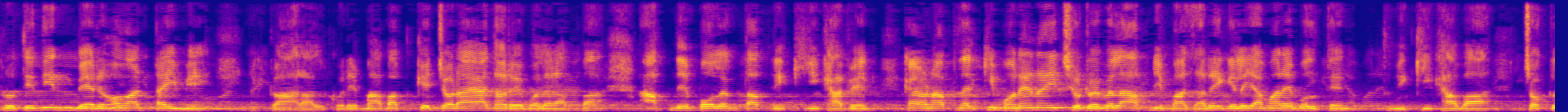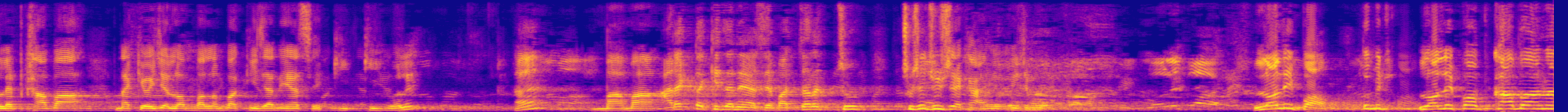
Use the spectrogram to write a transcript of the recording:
প্রতিদিন বের হওয়ার টাইমে একটু আড়াল করে মা বাপকে জড়ায়া ধরে বলেন, আব্বা, আপনি বলেন তো আপনি কি খাবেন? কারণ আপনার কি মনে নাই ছোটবেলা আপনি বাজারে গেলেই আমারে বলতেন, তুমি কি খাবা? চকলেট খাবা? নাকি ওই যে লম্বা লম্বা কি জানি আছে? কি কি বলে? হ্যাঁ? মামা, আরেকটা কি জানি আছে? বাচ্চারা চুষে চুষে খায়, ওই যে ললিপপ। তুমি ললিপপ খাবা না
